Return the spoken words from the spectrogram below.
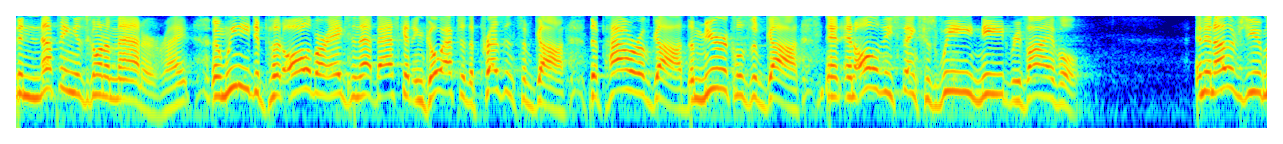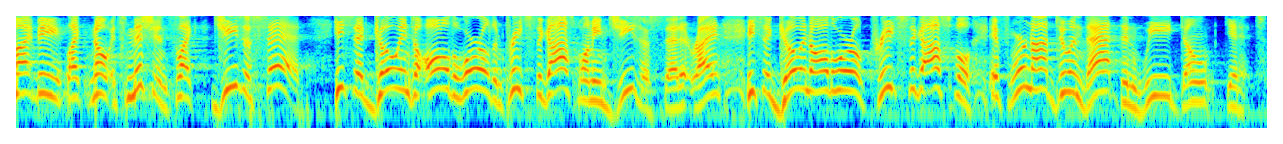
then nothing is going to matter, right? And we need to put all of our eggs in that basket and go after the presence of God, the power of God, the miracles of God, and, and all of these things because we need revival. And then others of you might be like, no, it's missions. Like Jesus said, He said, go into all the world and preach the gospel. I mean, Jesus said it, right? He said, go into all the world, preach the gospel. If we're not doing that, then we don't get it.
